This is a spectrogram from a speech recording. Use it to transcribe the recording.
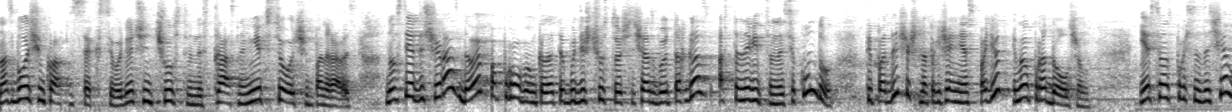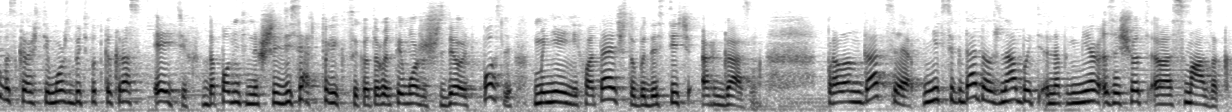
нас был очень классный секс сегодня, очень чувственный, страстный, мне все очень понравилось. Но в следующий раз давай попробуем, когда ты будешь чувствовать, что сейчас будет оргазм, остановиться на секунду, ты подышишь, напряжение спадет, и мы продолжим. Если он спросит, зачем, вы скажете, может быть, вот как раз этих дополнительных 60 фрикций, которые ты можешь сделать после, мне не хватает, чтобы достичь оргазма. Пролонгация не всегда должна быть, например, за счет э, смазок,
